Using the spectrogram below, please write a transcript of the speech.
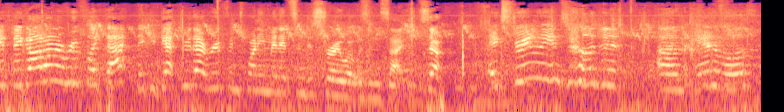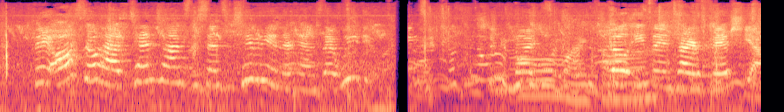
if they got on a roof like that, they could get through that roof in 20 minutes and destroy what was inside. So, extremely intelligent um, animals. They also have 10 times the sensitivity in their hands that we do. They'll eat the entire fish, yeah.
